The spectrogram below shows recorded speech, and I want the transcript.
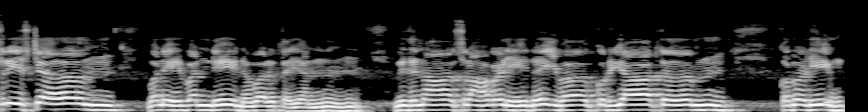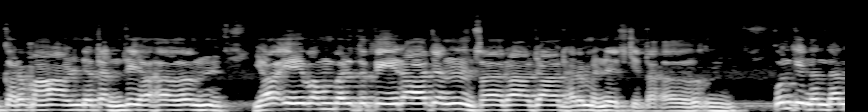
श्रेष्ठ वने वन्ये न वर्तयन। विधना श्रावणे नैव कुर्यात्। कमणि कर्माण्यतन्द्रिय य एवं वर्तते राजन, स राजा धर्म निश्चित। कुंती नंदन,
